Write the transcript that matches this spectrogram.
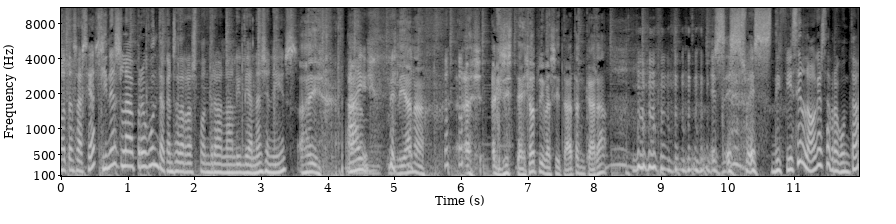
Moltes gràcies. Quina és la pregunta que ens ha de respondre la Liliana, Genís? Ai, Ai. ah, Liliana, existeix la privacitat encara? és, és, és difícil, no, aquesta pregunta?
